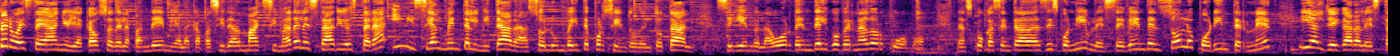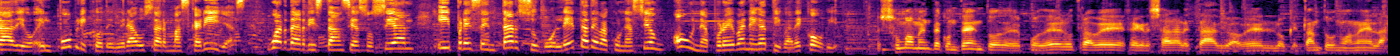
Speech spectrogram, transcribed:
Pero este año y a causa de la pandemia, la capacidad máxima del estadio estará inicialmente limitada a solo un 20% del total, siguiendo la orden del gobernador Cuomo. Las pocas entradas disponibles se venden solo por internet y al llegar al estadio el público deberá usar mascarillas, guardar distancia social y presentar su boleta de vacunación o una prueba negativa de COVID. Sumamente contento de poder otra vez regresar al estadio a ver lo que tanto uno anhela,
